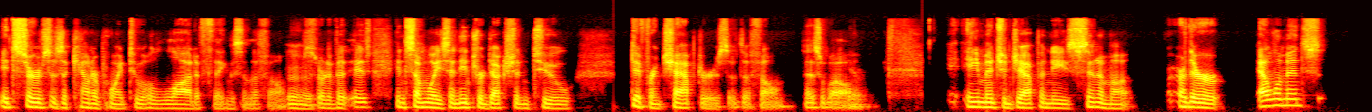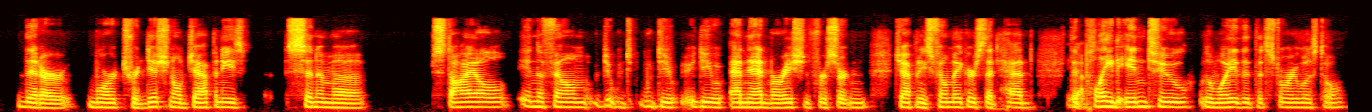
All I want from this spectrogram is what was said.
it serves as a counterpoint to a lot of things in the film mm-hmm. sort of is in some ways an introduction to different chapters of the film as well yeah. and you mentioned japanese cinema are there elements that are more traditional japanese cinema style in the film? Do, do, do you an admiration for certain Japanese filmmakers that had that yeah. played into the way that the story was told?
